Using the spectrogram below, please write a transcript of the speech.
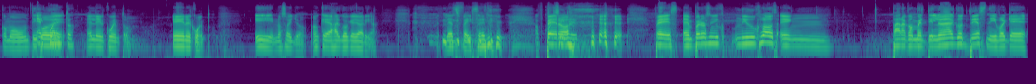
como un tipo El de... cuento. En el cuento. En el cuento. Y no soy yo, aunque es algo que yo haría. Let's face it. Of course Pero, pues, Emperor's New, New Clothes en... Para convertirlo en algo Disney, porque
